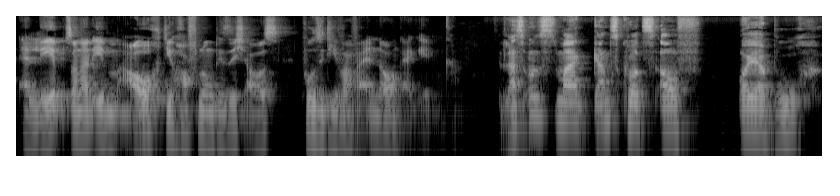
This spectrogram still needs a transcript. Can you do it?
erlebt, sondern eben auch die Hoffnung, die sich aus positiver Veränderung ergeben kann. Lass uns mal ganz kurz auf euer Buch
